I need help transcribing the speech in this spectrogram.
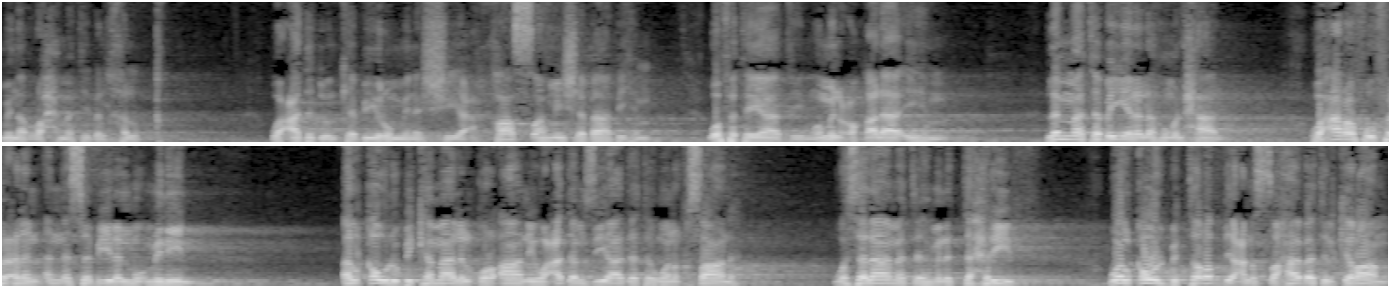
من الرحمة بالخلق. وعدد كبير من الشيعة خاصة من شبابهم وفتياتهم ومن عقلائهم لما تبين لهم الحال وعرفوا فعلا أن سبيل المؤمنين القول بكمال القرآن وعدم زيادته ونقصانه وسلامته من التحريف والقول بالترضي عن الصحابة الكرام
